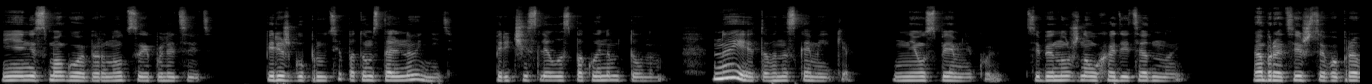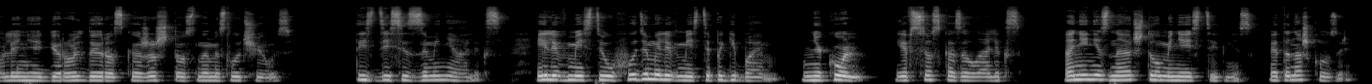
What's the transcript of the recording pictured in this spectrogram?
и я не смогу обернуться и полететь. Пережгу прутья, потом стальную нить. Перечислила спокойным тоном. Ну и этого на скамейке. Не успеем, Николь. Тебе нужно уходить одной. Обратишься в управление Герольда и расскажешь, что с нами случилось. Ты здесь из-за меня, Алекс. Или вместе уходим, или вместе погибаем. Николь! Я все сказала, Алекс. Они не знают, что у меня есть Игнис. Это наш козырь.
